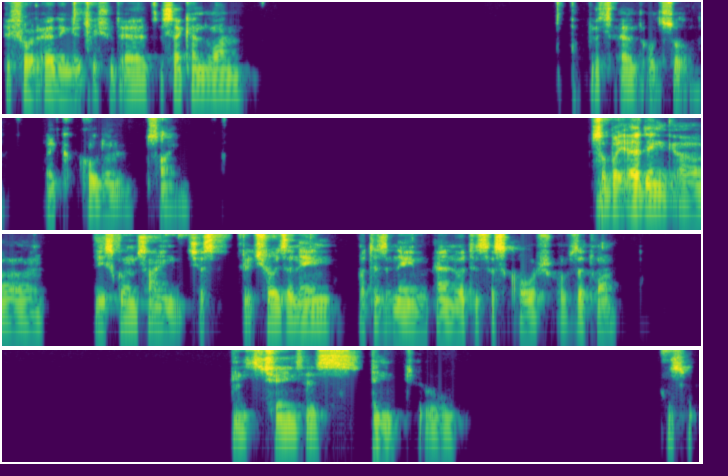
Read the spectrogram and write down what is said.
Before adding it we should add the second one. Let's add also like a colon sign so by adding uh, this colon sign just it shows the name what is the name and what is the score of that one. Let's change this into this one.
